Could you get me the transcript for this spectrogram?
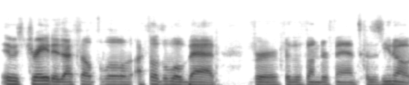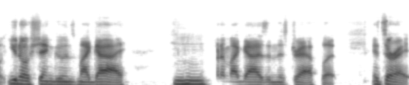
it was traded. I felt a little I felt a little bad for for the Thunder fans because you know you know Sengun's my guy, Mhm. one of my guys in this draft, but it's all right.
